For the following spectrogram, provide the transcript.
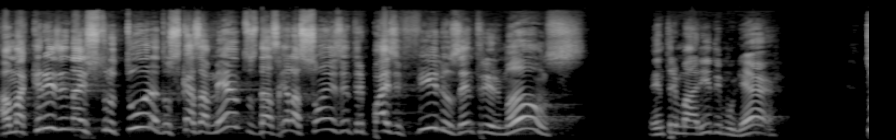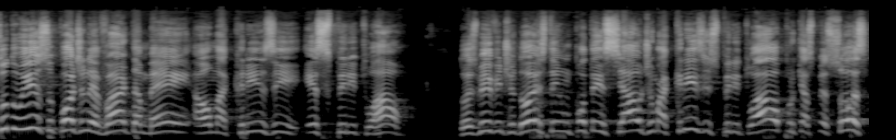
a uma crise na estrutura dos casamentos, das relações entre pais e filhos, entre irmãos, entre marido e mulher. Tudo isso pode levar também a uma crise espiritual. 2022 tem um potencial de uma crise espiritual, porque as pessoas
